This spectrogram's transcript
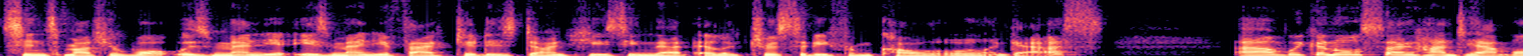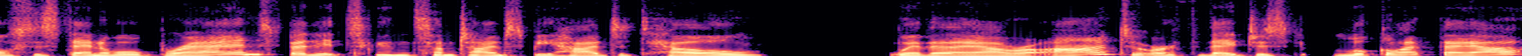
since much of what was manu- is manufactured is done using that electricity from coal, oil, and gas. Uh, we can also hunt out more sustainable brands, but it can sometimes be hard to tell whether they are or aren't, or if they just look like they are.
